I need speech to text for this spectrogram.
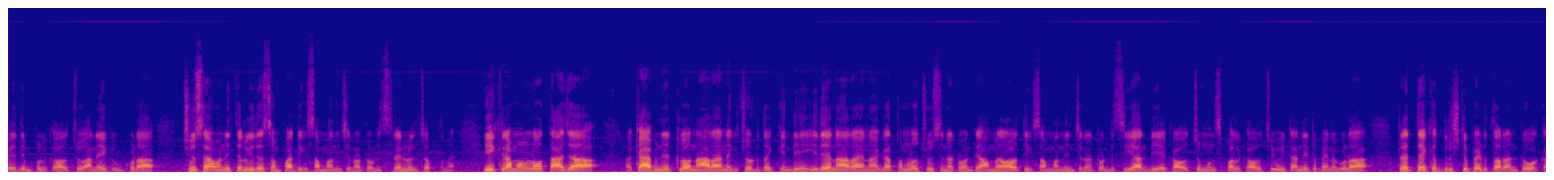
వేధింపులు కావచ్చు అనేకం కూడా చూశామని తెలుగుదేశం పార్టీకి సంబంధించినటువంటి శ్రేణులు చెప్తున్నాయి. ఈ క్రమంలో తాజా క్యాబినెట్లో నారాయణకి చోటు దక్కింది. ఇదే నారాయణ గతంలో చూసినటువంటి అమరావతికి సంబంధించినటువంటి సిఆర్డీఏ కావచ్చు మున్సిపల్ కావచ్చు వీటన్నిటిపైన కూడా ప్రత్యేక దృష్టి పెడతారంటూ ఒక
